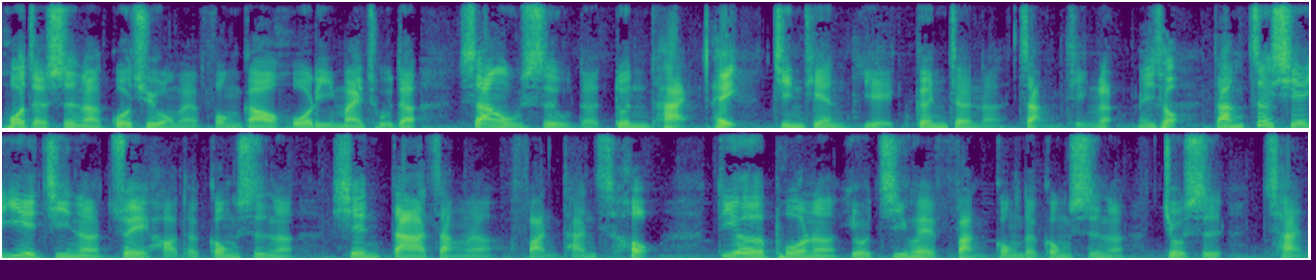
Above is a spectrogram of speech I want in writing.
或者是呢过去我们逢高获利卖出的三五四五的敦泰，嘿，今天也跟着呢涨停了，没错。当这些业绩呢最好的公司呢先大涨了反弹之后，第二波呢有机会反攻的公司呢就是。产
